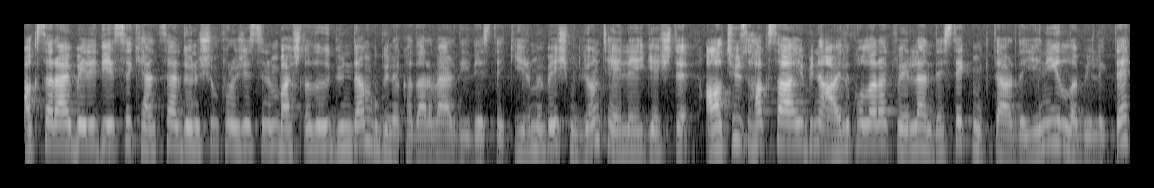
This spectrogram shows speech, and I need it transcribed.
Aksaray Belediyesi kentsel dönüşüm projesinin başladığı günden bugüne kadar verdiği destek 25 milyon TL'yi geçti. 600 hak sahibine aylık olarak verilen destek miktarı da yeni yılla birlikte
